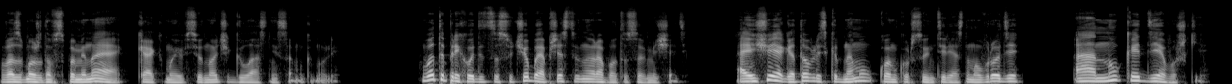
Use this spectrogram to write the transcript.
возможно, вспоминая, как мы всю ночь глаз не сомкнули. Вот и приходится с учебой общественную работу совмещать. А еще я готовлюсь к одному конкурсу интересному, вроде «А ну-ка, девушки».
